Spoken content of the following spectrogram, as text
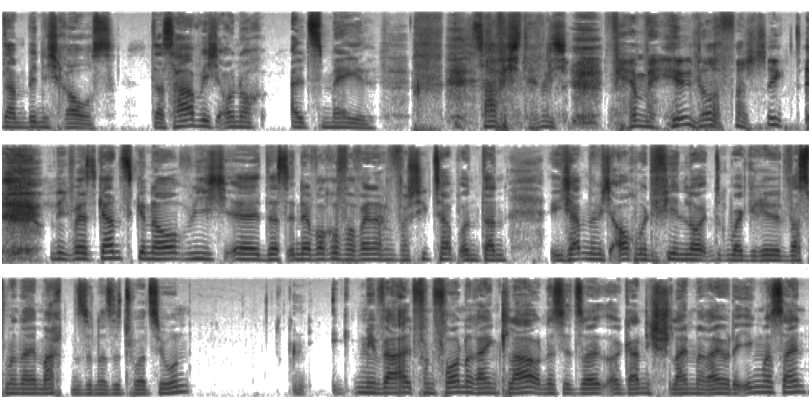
dann bin ich raus. Das habe ich auch noch als Mail. Das habe ich nämlich per Mail noch verschickt. Und ich weiß ganz genau, wie ich äh, das in der Woche vor Weihnachten verschickt habe. Und dann, ich habe nämlich auch mit vielen Leuten drüber geredet, was man da macht in so einer Situation. Und mir war halt von vornherein klar, und das jetzt soll gar nicht Schleimerei oder irgendwas sein,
